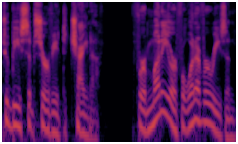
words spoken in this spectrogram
to be subservient to China for money or for whatever reason.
